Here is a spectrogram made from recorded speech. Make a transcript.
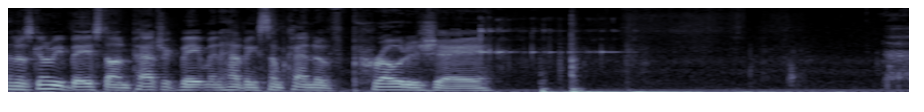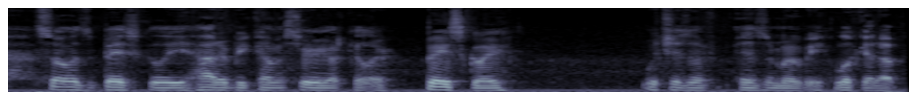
And it was going to be based on Patrick Bateman having some kind of protege. So it's basically how to become a serial killer, Basically, which is a is a movie. Look it up.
